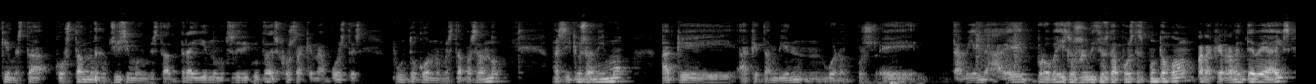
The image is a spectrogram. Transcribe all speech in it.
que me está costando muchísimo y me está trayendo muchas dificultades, cosa que en apuestes.com no me está pasando. Así que os animo a que, a que también, bueno, pues eh, también probéis los servicios de apuestas.com para que realmente veáis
